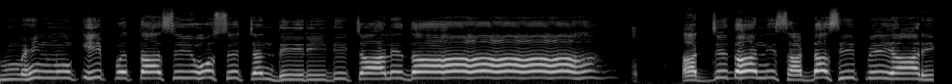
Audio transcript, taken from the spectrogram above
ਮੈਨੂੰ ਕੀ ਪਤਾ ਸੀ ਉਸ ਚੰਦੇਰੀ ਦੀ ਚਾਲ ਦਾ? ਅੱਜ ਦਾ ਨਹੀਂ ਸਾਡਾ ਸੀ ਪਿਆਰ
